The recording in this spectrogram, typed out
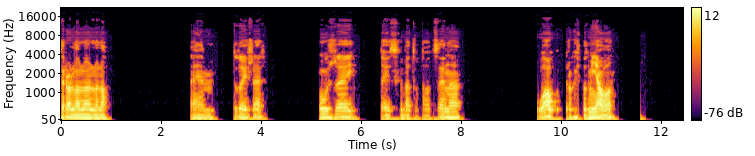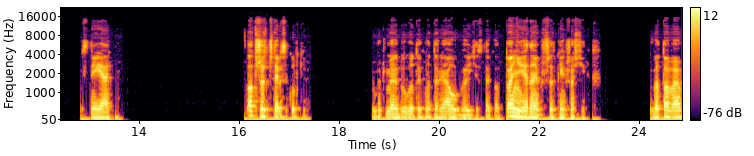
Trololololo. Em, co to jeszcze jest? Użyj. To jest chyba to ta ocena. Wow, trochę się pozmieniało. Istnieje. No 3-4 sekundki. Zobaczymy jak długo tych materiałów wyjdzie z tego. To nie jeden jak w większości. Gotowe.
